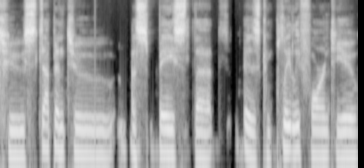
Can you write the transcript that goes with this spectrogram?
to step into a space that is completely foreign to you.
